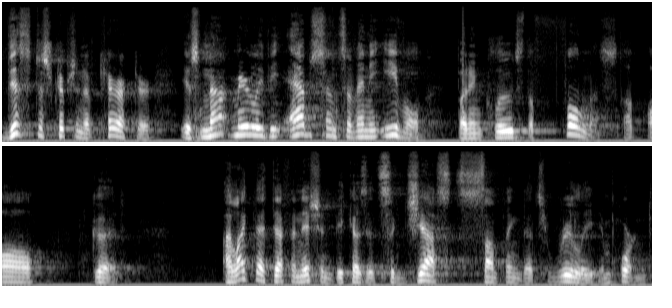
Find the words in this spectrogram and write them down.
this description of character is not merely the absence of any evil, but includes the fullness of all good. I like that definition because it suggests something that's really important.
